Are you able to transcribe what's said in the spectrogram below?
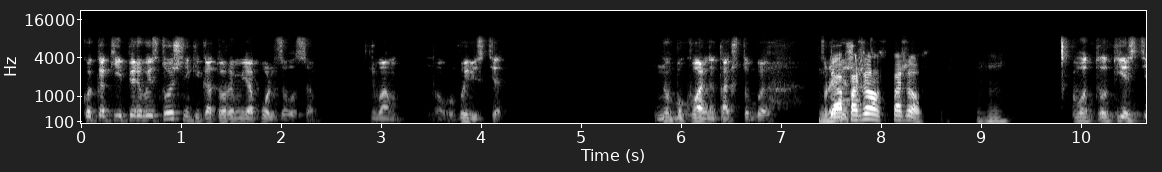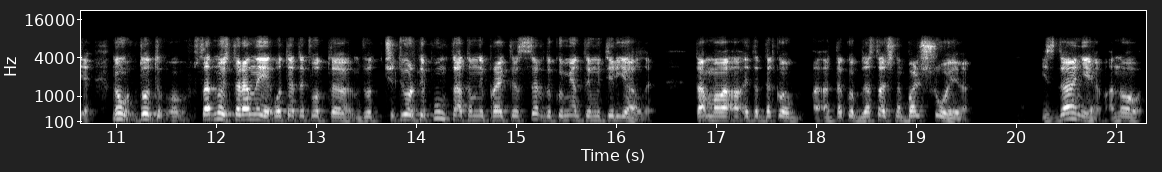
кое-какие первоисточники, которыми я пользовался, вам ну, вывести. Ну, буквально так, чтобы... Да, пожалуйста, пожалуйста. Вот тут есть, ну, тут с одной стороны, вот этот вот, э, вот четвертый пункт, атомный проект СССР, документы и материалы. Там а, это такое, а, такое достаточно большое издание, оно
